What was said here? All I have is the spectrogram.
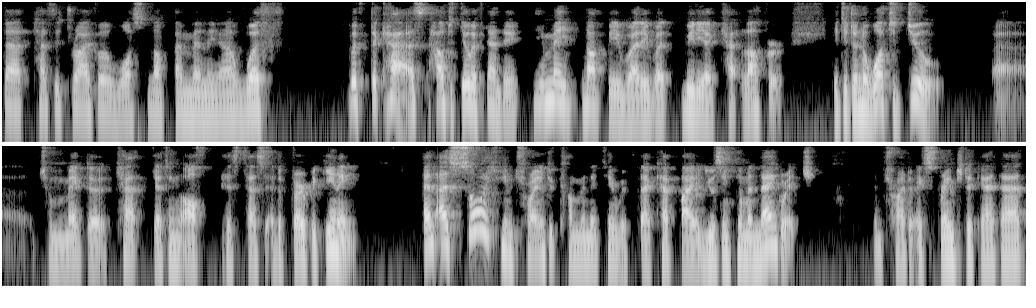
that taxi driver was not familiar with with the cats, how to deal with them. He may not be really, really a cat lover. He didn't know what to do uh, to make the cat getting off his taxi at the very beginning. And I saw him trying to communicate with that cat by using human language and try to explain to the guy that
